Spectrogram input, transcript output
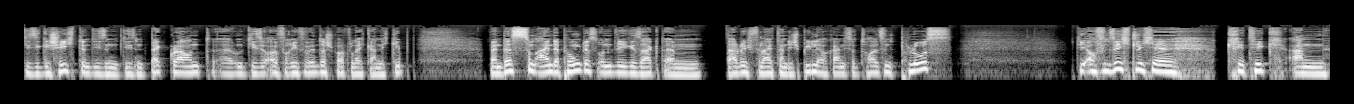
diese Geschichte und diesen, diesen Background äh, und diese Euphorie für Wintersport vielleicht gar nicht gibt, wenn das zum einen der Punkt ist und wie gesagt, ähm, dadurch vielleicht dann die Spiele auch gar nicht so toll sind, plus die offensichtliche Kritik an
